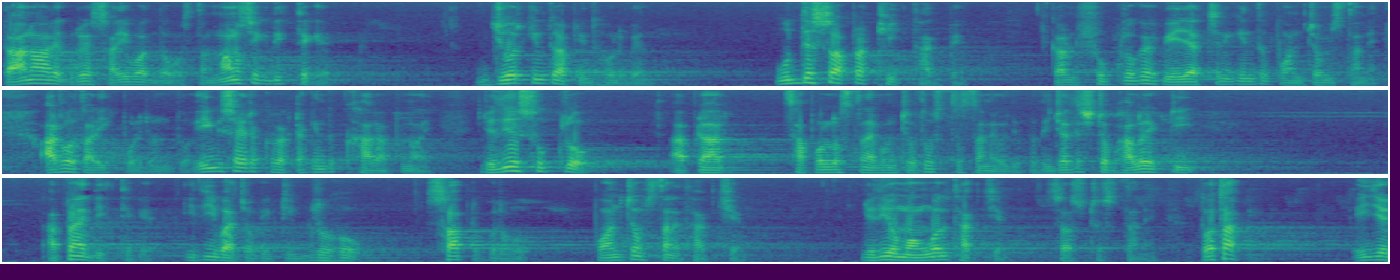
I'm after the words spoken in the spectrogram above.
তা নাহলে গ্রহের সারিবদ্ধ অবস্থান, মানসিক দিক থেকে জোর কিন্তু আপনি ধরবেন। উদ্দেশ্য আপনার ঠিক থাকবে। কারণ শুক্রকে পেয়ে যাচ্ছেন কিন্তু পঞ্চম স্থানে, আঠেরো তারিখ পর্যন্ত। এই বিষয়টা খুব একটা কিন্তু খারাপ নয়। যদিও শুক্র আপনার সাফল্য স্থান এবং চতুর্থ স্থানের অধিপতি, যথেষ্ট ভালো একটি আপনার দিক থেকে ইতিবাচক একটি গ্রহ সফট গ্রহ, পঞ্চম স্থানে থাকছে। যদিও মঙ্গল থাকছে ষষ্ঠ স্থানে। তথাপি এই যে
